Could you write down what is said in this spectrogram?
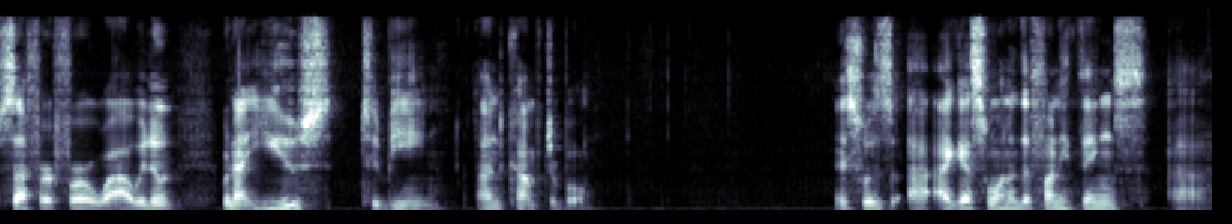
suffer for a while. We don't we're not used to being uncomfortable. This was, I guess, one of the funny things uh,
